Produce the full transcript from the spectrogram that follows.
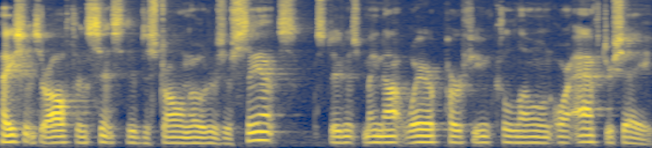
Patients are often sensitive to strong odors or scents. Students may not wear perfume, cologne, or aftershave.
